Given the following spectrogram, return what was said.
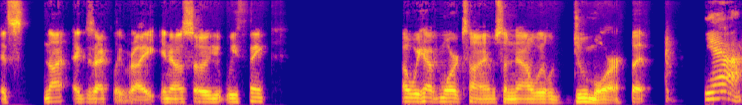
it's not exactly right, you know. So we think, oh, we have more time, so now we'll do more, but Yeah.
